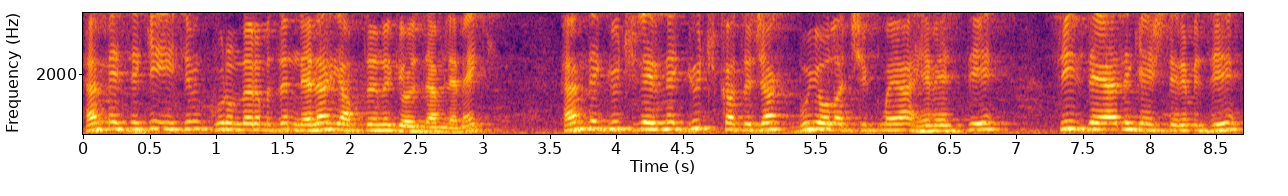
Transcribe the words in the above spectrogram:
hem mesleki eğitim kurumlarımızın neler yaptığını gözlemlemek hem de güçlerine güç katacak bu yola çıkmaya hevesli siz değerli gençlerimizi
